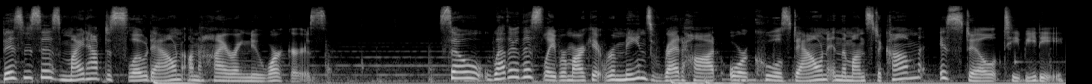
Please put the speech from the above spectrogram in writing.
businesses might have to slow down on hiring new workers. So, whether this labor market remains red hot or cools down in the months to come is still TBD.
